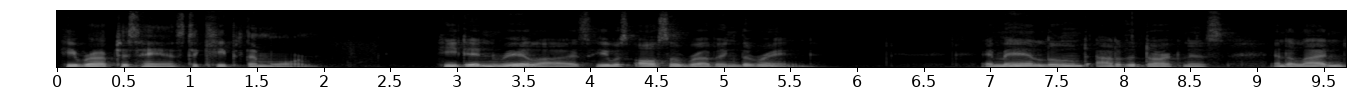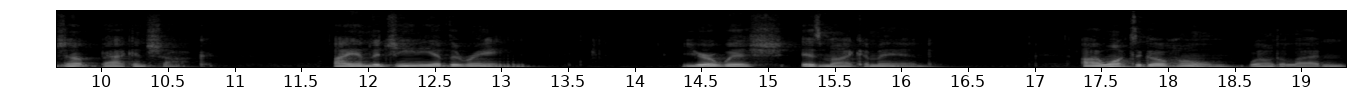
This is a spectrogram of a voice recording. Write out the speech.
he rubbed his hands to keep them warm. He didn't realize he was also rubbing the ring. A man loomed out of the darkness, and Aladdin jumped back in shock. I am the genie of the ring. Your wish is my command. I want to go home, wailed Aladdin.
